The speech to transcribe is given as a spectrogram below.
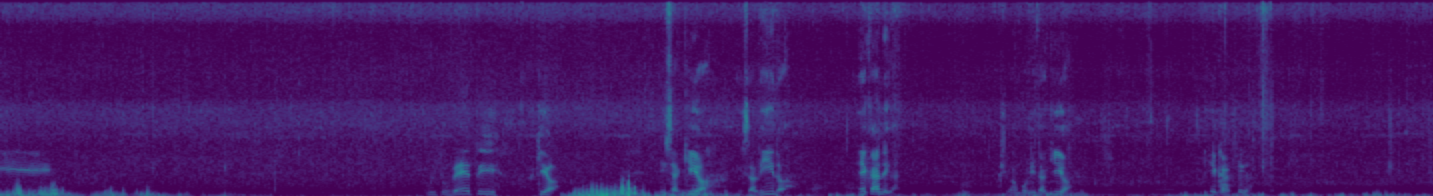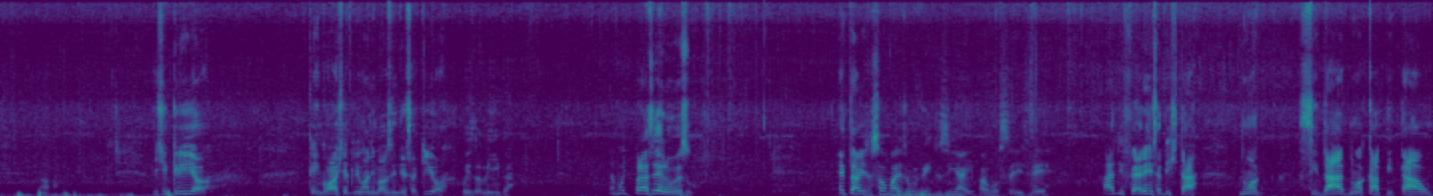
E... Muito vento e aqui ó. Isso aqui ó, isso é lindo ó. Vem cá, nega. Acho uma bonita aqui ó. Vem cá, chega. A gente cria, ó. Quem gosta cria um animalzinho desse aqui, ó. Coisa linda. É muito prazeroso. Então isso é só mais um videozinho aí para vocês verem a diferença de estar numa cidade, numa capital.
